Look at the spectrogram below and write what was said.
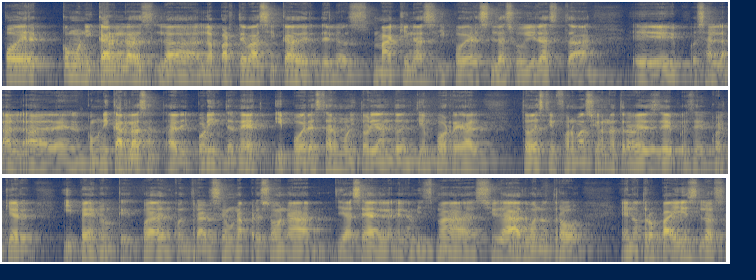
poder comunicar las, la, la, parte básica de, de, las máquinas y poderlas subir hasta, eh, pues al, al, comunicarlas por internet y poder estar monitoreando en tiempo real toda esta información a través de, pues, de cualquier IP, ¿no? que pueda encontrarse una persona ya sea en, en la misma ciudad o en otro, en otro país. Los,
